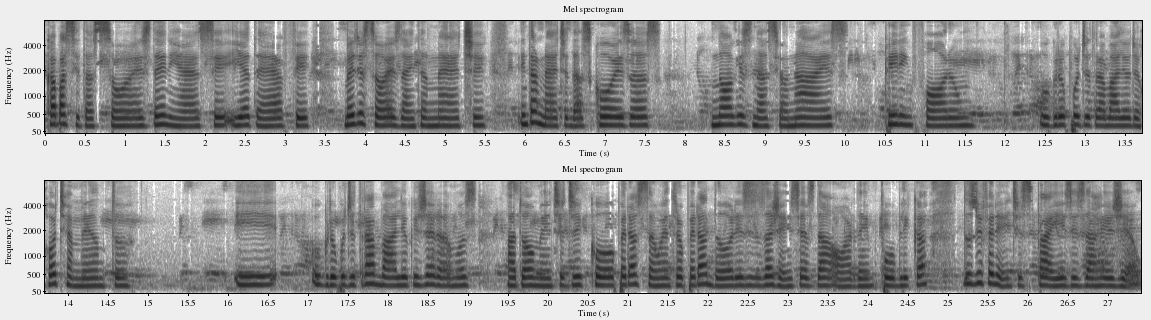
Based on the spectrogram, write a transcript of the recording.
capacitações, DNS, IETF, medições da internet, internet das coisas, NOGs nacionais, Peering Forum, o grupo de trabalho de roteamento e o grupo de trabalho que geramos atualmente de cooperação entre operadores e as agências da ordem pública dos diferentes países da região.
